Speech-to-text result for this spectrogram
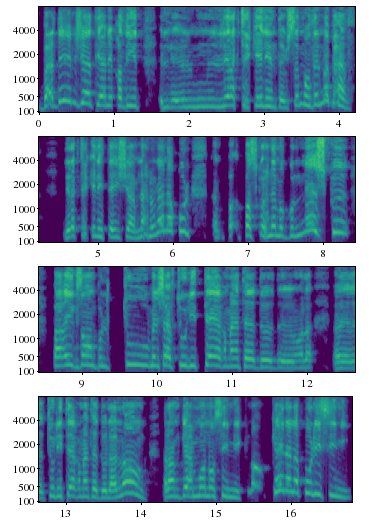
بعدين جات يعني قضية ال- اللي راك تحكي عليه أنت يسموه ذا المبحث؟ اللي راك تحكي انت هشام. نحن لا نقول parce que إحنا ما قلناش que par exemple tout مانيش عارف tous les termes معناتها ولا tous les termes معناتها de la langue راهم كاع monosémiques non كاينة la polysémie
